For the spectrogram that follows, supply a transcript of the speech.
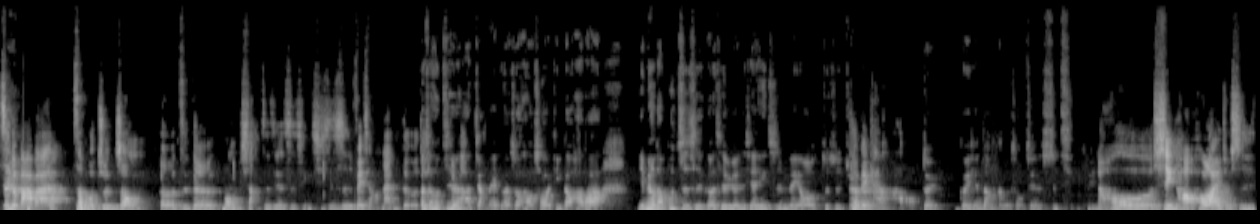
这个爸爸这么尊重儿子的梦想这件事情，其实是非常难得的。而且我记得他讲那一段的时候，他有稍微提到他爸也没有到不支持，可是原先一直没有就是觉得特别看好。对龟贤当歌手这件事情。然后幸好后来就是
